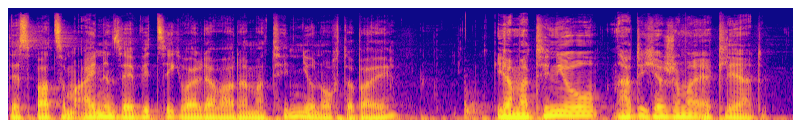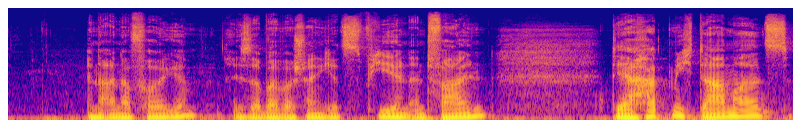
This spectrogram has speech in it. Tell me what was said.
Das war zum einen sehr witzig, weil da war der Martinho noch dabei. Ja, Martinho hatte ich ja schon mal erklärt in einer Folge, ist aber wahrscheinlich jetzt vielen entfallen. Der hat mich damals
